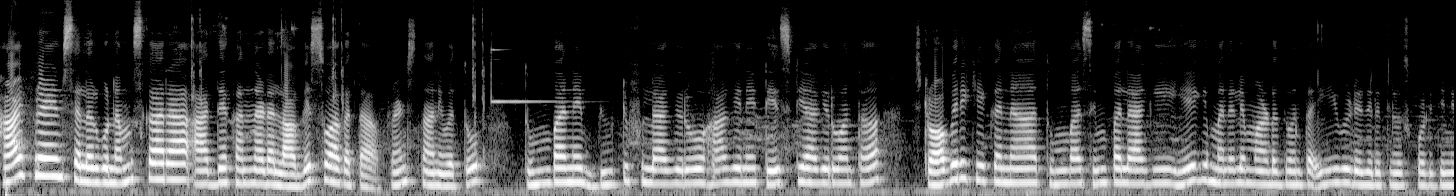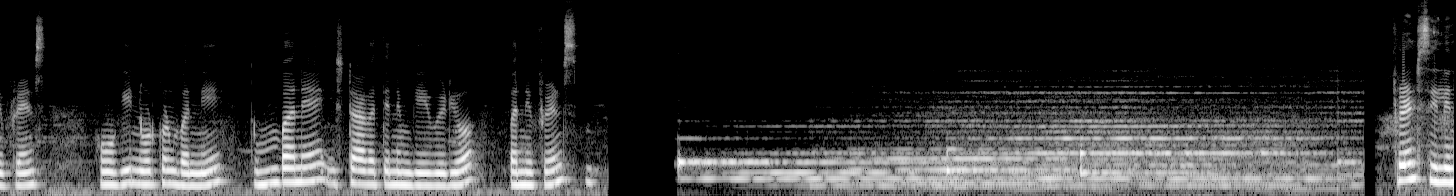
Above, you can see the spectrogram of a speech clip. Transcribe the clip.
ಹಾಯ್ ಫ್ರೆಂಡ್ಸ್, ಎಲ್ಲರಿಗೂ ನಮಸ್ಕಾರ. ಆದ್ಯ ಕನ್ನಡ ಲಾಗೆ ಸ್ವಾಗತ. ಫ್ರೆಂಡ್ಸ್, ನಾನಿವತ್ತು ತುಂಬಾ ಬ್ಯೂಟಿಫುಲ್ ಆಗಿರೋ ಹಾಗೆಯೇ ಟೇಸ್ಟಿ ಆಗಿರುವಂತಹ ಸ್ಟ್ರಾಬೆರಿ ಕೇಕನ್ನು ತುಂಬ ಸಿಂಪಲ್ಲಾಗಿ ಹೇಗೆ ಮನೆಯಲ್ಲೇ ಮಾಡೋದು ಅಂತ ಈ ವಿಡಿಯೋದಲ್ಲಿ ತಿಳಿಸ್ಕೊಟ್ಟಿದ್ದೀನಿ ಫ್ರೆಂಡ್ಸ್. ಹೋಗಿ ನೋಡ್ಕೊಂಡು ಬನ್ನಿ. ತುಂಬಾ ಇಷ್ಟ ಆಗುತ್ತೆ ನಿಮಗೆ ಈ ವಿಡಿಯೋ. ಬನ್ನಿ ಫ್ರೆಂಡ್ಸ್. ಫ್ರೆಂಡ್ಸ್, ಇಲ್ಲಿ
